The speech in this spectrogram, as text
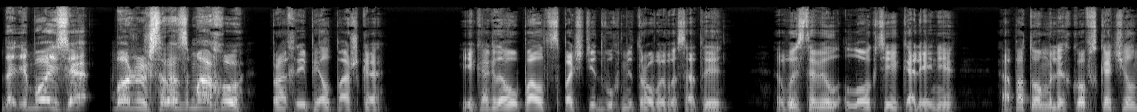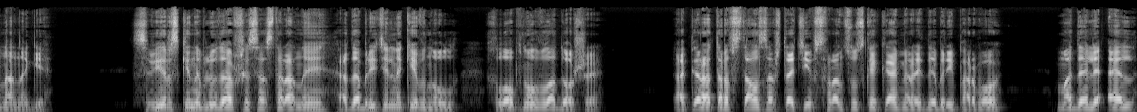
Да не бойся, можешь с размаху!» — прохрипел Пашка. И когда упал с почти двухметровой высоты, выставил локти и колени, а потом легко вскочил на ноги. Свирский, наблюдавший со стороны, одобрительно кивнул, хлопнул в ладоши. Оператор встал за штатив с французской камерой Дебри Парво, модели L,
